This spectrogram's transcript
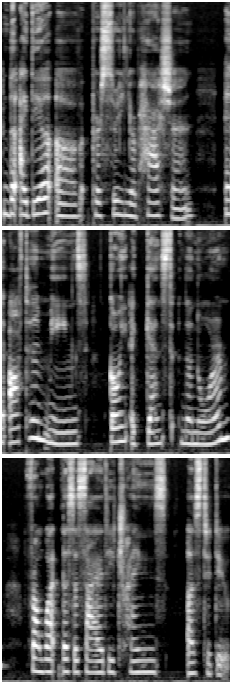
the idea of pursuing your passion, it often means going against the norm from what the society trains us to do.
